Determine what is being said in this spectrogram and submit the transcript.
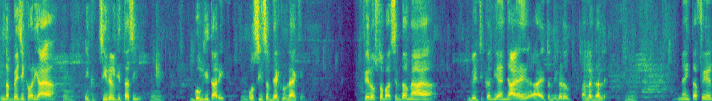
90 ਚ ਇੱਕ ਵਾਰੀ ਆਇਆ ਇੱਕ ਸੀਰੀਅਲ ਕੀਤਾ ਸੀ ਗੁੰਗੀ ਤਾਰੀਖ। ਉਸੇ ਸਬਜੈਕਟ ਨੂੰ ਲੈ ਕੇ। ਫਿਰ ਉਸ ਤੋਂ ਬਾਅਦ ਸਿੱਧਾ ਮੈਂ ਆਇਆ ਵਿੱਚ ਕਦੀ ਇੰਜ ਆਏ ਆਏ ਚੰਡੀਗੜ੍ਹ ਅਲੱਗ ਗੱਲ। ਨਹੀਂ ਤਾਂ ਫਿਰ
